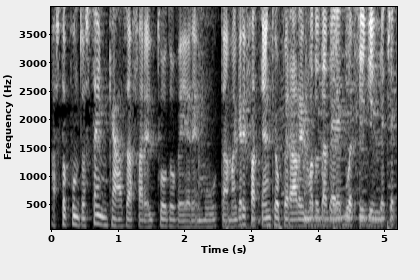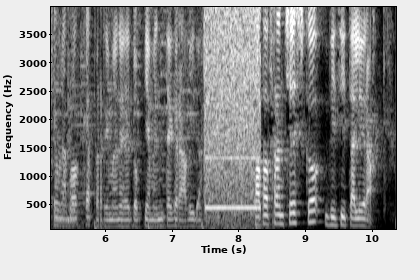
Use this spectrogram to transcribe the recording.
A sto punto stai in casa a fare il tuo dovere, muta. Magari fatti anche operare in modo da avere due fighe invece che una bocca per rimanere doppiamente gravida. Papa Francesco visita l'Iraq.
